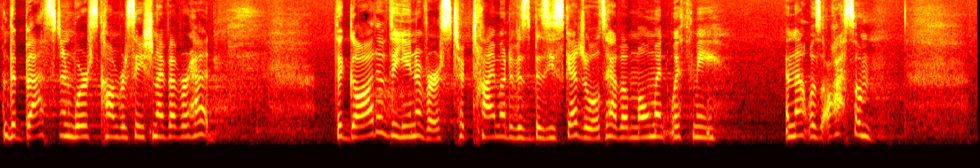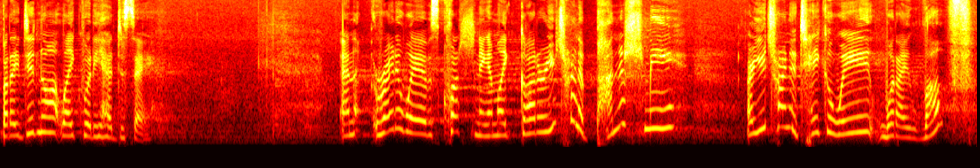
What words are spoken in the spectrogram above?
the best and worst conversation I've ever had. The God of the universe took time out of his busy schedule to have a moment with me, and that was awesome. But I did not like what he had to say. And right away I was questioning. I'm like, God, are you trying to punish me? Are you trying to take away what I love?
